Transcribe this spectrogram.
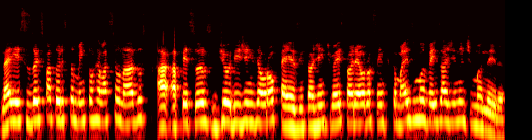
Né, e esses dois fatores também estão relacionados a, a pessoas de origens europeias. Então a gente vê a história eurocêntrica mais uma vez agindo de maneira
